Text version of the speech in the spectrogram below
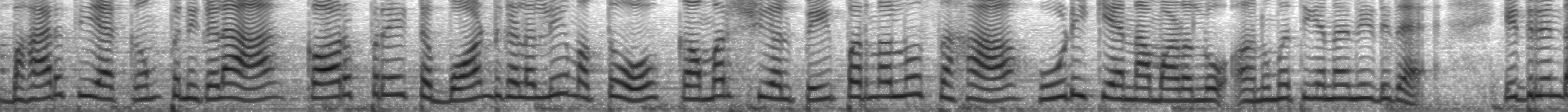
ಭಾರತೀಯ ಕಂಪನಿಗಳ ಕಾರ್ಪೊರೇಟ್ ಬಾಂಡ್ಗಳಲ್ಲಿ ಮತ್ತು ಕಮರ್ಷಿಯಲ್ ಪೇಪರ್ನಲ್ಲೂ ಸಹ ಹೂಡಿಕೆಯನ್ನ ಮಾಡಲು ಅನುಮತಿಯನ್ನ ನೀಡಿದೆ. ಇದರಿಂದ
